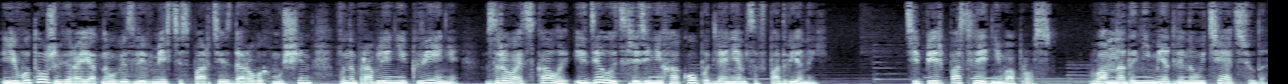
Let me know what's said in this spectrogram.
его тоже, вероятно, увезли вместе с партией здоровых мужчин в направлении к Вене, взрывать скалы и делать среди них окопы для немцев под Веной. Теперь последний вопрос. Вам надо немедленно уйти отсюда.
